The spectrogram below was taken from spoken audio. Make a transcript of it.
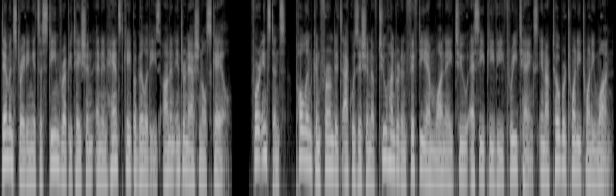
demonstrating its esteemed reputation and enhanced capabilities on an international scale. For instance, Poland confirmed its acquisition of 250 M1A2 SEPV-3 tanks in October 2021,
